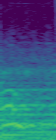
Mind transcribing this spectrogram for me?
Oh!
